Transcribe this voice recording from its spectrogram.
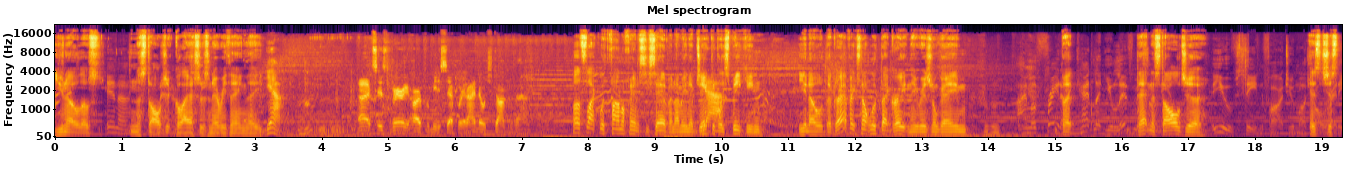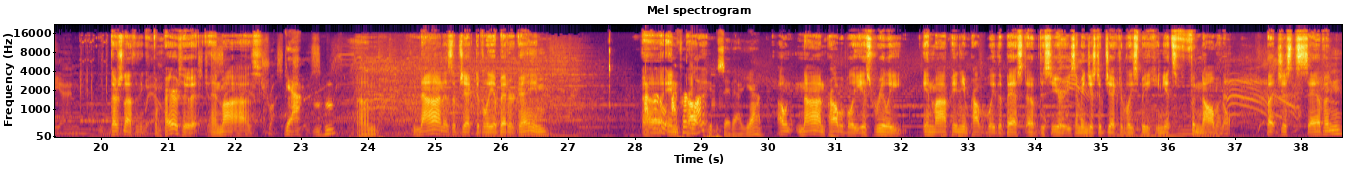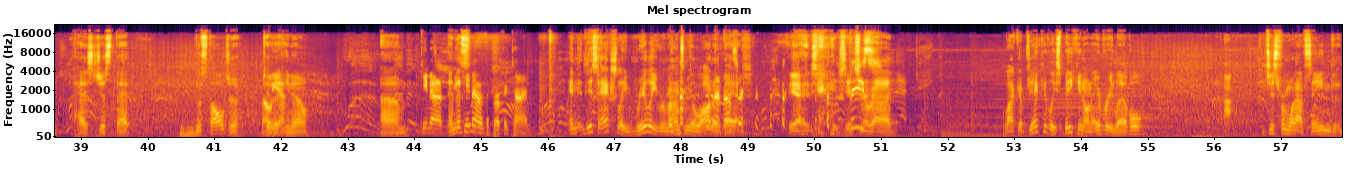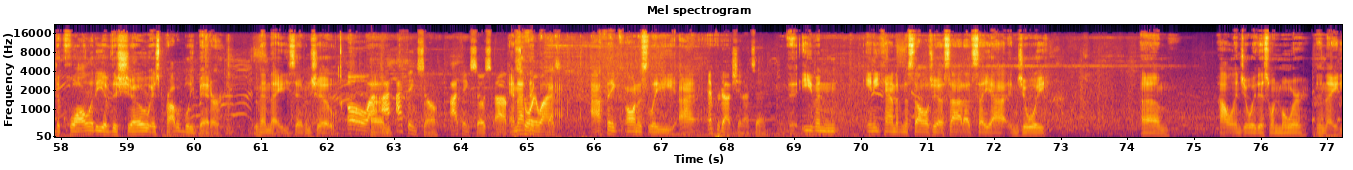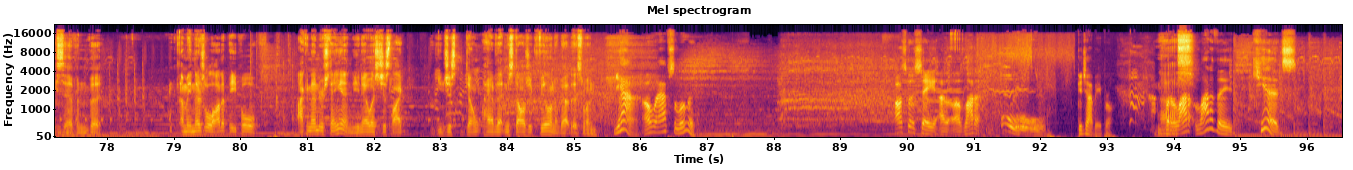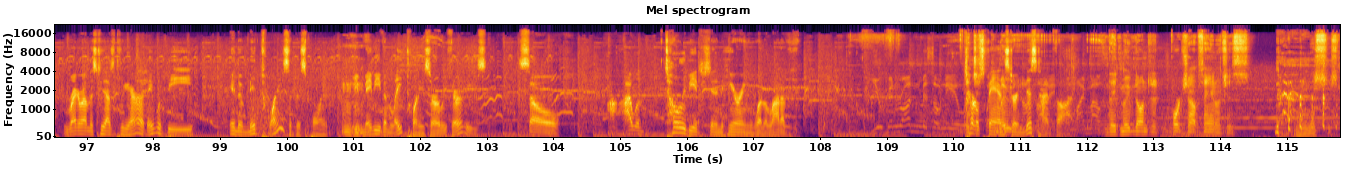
you know those nostalgic glasses and everything. They Yeah. Uh, it's, it's very hard for me to separate. I know what you're talking about. well, it's like with Final Fantasy VII. I mean, objectively Yeah. speaking, you know the graphics don't look that great in the original game, I'm afraid but I can't let you live, that nostalgia You've seen far too much is just and there's nothing that can compare to it in my eyes. Yeah. Mm-hmm. Um, Nine is objectively a better game. I've heard, Uh, I've heard a lot of people say that. Yeah. Oh, nine probably is really, in my opinion, probably the best of the series. I mean, just objectively speaking, it's phenomenal. But just seven has just that nostalgia to Oh, it, yeah. you know. Um, Came out. At, And it this- came out at the perfect time. and this actually really reminds me a lot of that. that yeah, it's, it's hitching a ride. Like objectively speaking, on every level, I, just from what I've seen, the, the quality of this show is probably better than the '87 show. Oh, I, Um, I, I think so. I think so. Uh, and I story think- wise I think honestly, I and production, I'd say. even any kind of nostalgia aside, I'd say I enjoy. Um, I'll enjoy this one more than the '87, but I mean, there's a lot of people I can understand. You know, it's just like you just don't have that nostalgic feeling about this one. Yeah. Oh, absolutely. I was going to say a, a lot of. Oh, good job, April. But a lot, a lot of the kids, right around this 2003 era, they would be in their mid 20s at this point, Mhm. maybe even late 20s, early 30s. So, I would totally be interested in hearing what a lot of Turtles fans moved- during this time thought. They'd moved on to pork chop sandwiches. I, mean, just-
